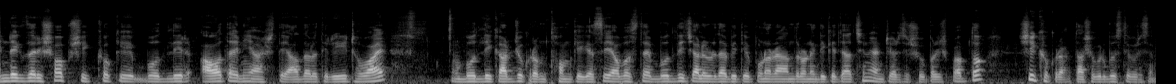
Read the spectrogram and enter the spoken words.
ইন্ডেক্সজারি সব শিক্ষককে বদলির আওতায় নিয়ে আসতে আদালতে রিট হওয়ায় বদলি কার্যক্রম থমকে গেছে। এই অবস্থায় বদলি চালুর দাবিতে পুনরায় আন্দোলনের দিকে যাচ্ছেন এনটিআরসি সুপারিশপ্রাপ্ত শিক্ষকরা। তা আশা করি বুঝতে পেরেছেন।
